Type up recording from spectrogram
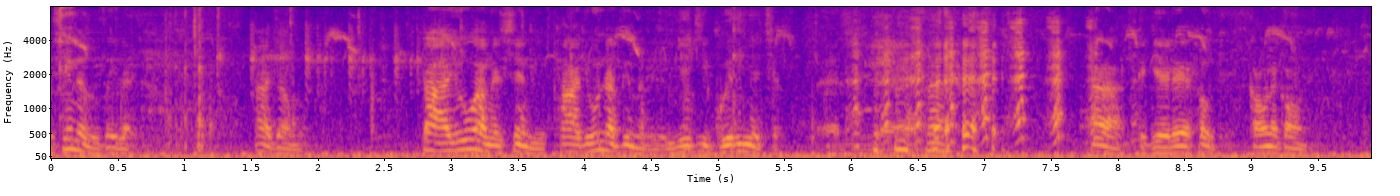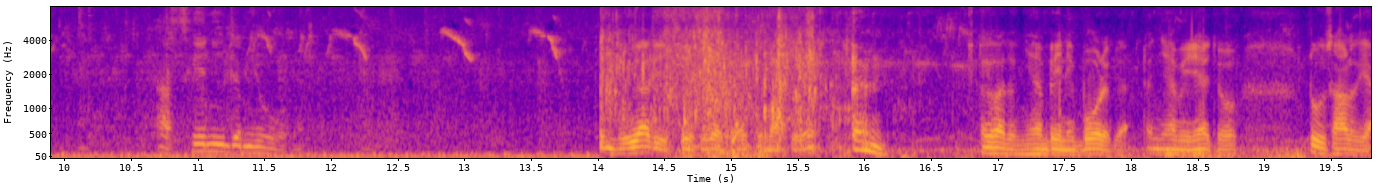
မရှင်းတဲ့လူသိလိုက်တာအဲအကြောင်းမို့တာယိုးကငရှင်းပြီဖာယိုးနဲ့ပြင်တယ်အရေးကြီးဂွေးရင်းရဲ့ချက်အဲ့ဒါတကယ်လည်းဟုတ်တယ်ကောင်းလည်းကောင်းတယ်အဲဆေးနီးတစ်မျိုးပေါ့မူရသည်ချင်းဆိုတော့ကျွန်တော်ဒီမှာဆိုရင်အဲ့ကတော့ညံပင်နေပေါ်တယ်ဗျတညံပင်ရဲ့ကျွန်တော်တို့စားလို့ရ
